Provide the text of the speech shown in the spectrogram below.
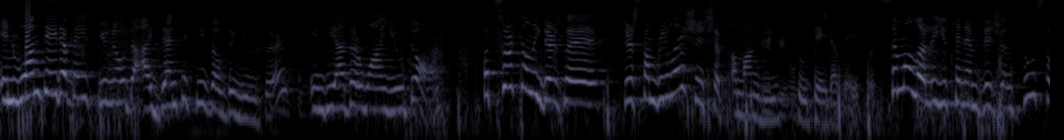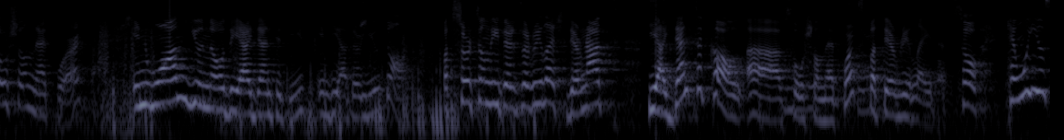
In one database, you know the identities of the users. In the other one, you don't. But certainly, there's, a, there's some relationship among these two databases. Similarly, you can envision two social networks. In one, you know the identities. In the other, you don't. But certainly, there's a relation. They're not the identical uh, social networks, but they're related. So can we use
